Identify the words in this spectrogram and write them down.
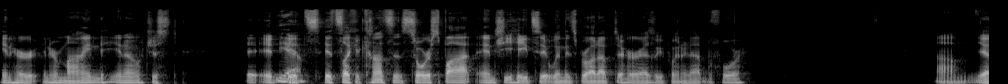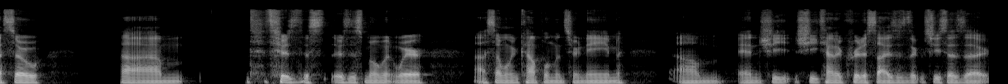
in her in her mind, you know, just it, Yeah. it's it's like a constant sore spot and she hates it when it's brought up to her as we pointed out before. Um yeah, so um there's this there's this moment where uh, someone compliments her name um, and she she kind of criticizes that she says uh,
